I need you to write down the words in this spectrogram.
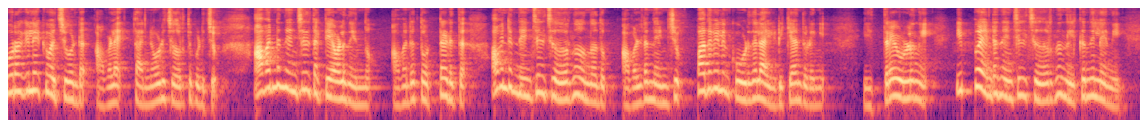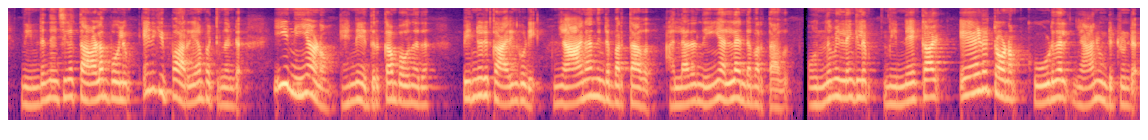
പുറകിലേക്ക് വെച്ചുകൊണ്ട് അവളെ തന്നോട് ചേർത്ത് പിടിച്ചു. അവന്റെ നെഞ്ചിൽ തട്ടി അവൾ നിന്നു. അവന്റെ തൊട്ടടുത്ത് അവന്റെ നെഞ്ചിൽ ചേർന്നു നിന്നതും അവളുടെ നെഞ്ചും പതിവിലും കൂടുതലായി ഇടിക്കാൻ തുടങ്ങി. ഇത്രേ ഉള്ളൂ നീ. ഇപ്പോൾ എന്റെ നെഞ്ചിൽ ചേർന്ന് നിൽക്കുന്നില്ലേ നീ? നിന്റെ നെഞ്ചിലെ താളം പോലും എനിക്കിപ്പോൾ അറിയാൻ പറ്റുന്നുണ്ട്. ഈ നീയാണോ എന്നെ എതിർക്കാൻ പോകുന്നത്? പിന്നൊരു കാര്യം കൂടി. ഞാനാ നിന്റെ ഭർത്താവ്. അല്ലാതെ നീയല്ല എന്റെ ഭർത്താവ്. ഒന്നുമില്ലെങ്കിലും നിന്നേക്കാൾ ഏഴെട്ടോണം കൂടുതൽ ഞാൻ ഉണ്ടിട്ടുണ്ട്.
